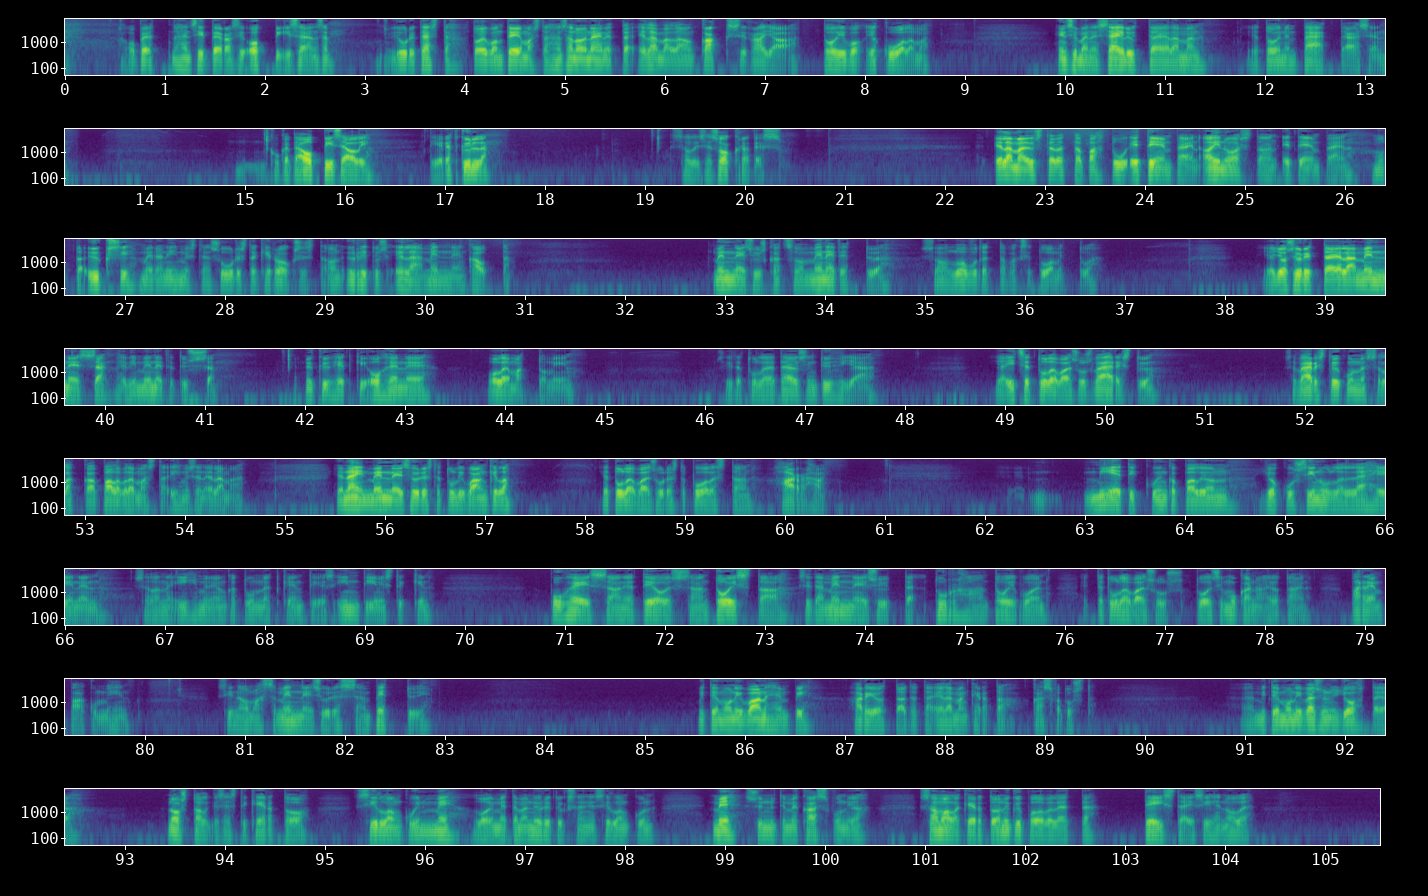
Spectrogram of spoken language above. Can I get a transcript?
opet, hän siterasi oppi-isänsä juuri tästä toivon teemasta. Hän sanoi näin, että elämällä on kaksi rajaa, toivo ja kuolema. Ensimmäinen säilyttää elämän ja toinen päättää sen. Kuka tämä oppi oli? Tiedät kyllä. Se oli se Sokrates. Elämäystävät tapahtuu eteenpäin, ainoastaan eteenpäin, mutta yksi meidän ihmisten suurista kirouksista on yritys elää menneen kautta. Menneisyys katsoo menetettyä, se on luovutettavaksi tuomittua. Ja jos yrittää elää menneessä, eli menetetyssä, nykyhetki ohenee olemattomiin. Siitä tulee täysin tyhjää. Ja itse tulevaisuus vääristyy – se vääristyy, kunnes se lakkaa palvelemasta ihmisen elämää. Ja näin menneisyydestä tuli vankila ja tulevaisuudesta puolestaan harha. Mieti, kuinka paljon joku sinulle läheinen, sellainen ihminen, jonka tunnet kenties intiimistikin, puheissaan ja teoissaan toistaa sitä menneisyyttä turhaan toivoen, että tulevaisuus tuoisi mukanaan jotain parempaa kuin mihin siinä omassa menneisyydessään pettyi. Miten moni vanhempi harjoittaa tätä elämänkertakasvatusta? Miten moni väsynyt johtaja nostalgisesti kertoo silloin, kuin me loimme tämän yrityksen ja silloin, kun me synnytimme kasvun ja samalla kertoo nykypolvelle, että teistä ei siihen ole.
